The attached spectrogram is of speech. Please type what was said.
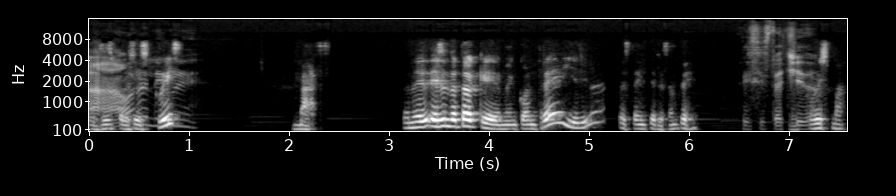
Entonces, Ah, por eso es Chris más. Entonces, es un dato que me encontré y yo digo, "Ah, pues está interesante. Sí, sí, está chido. Christmas.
